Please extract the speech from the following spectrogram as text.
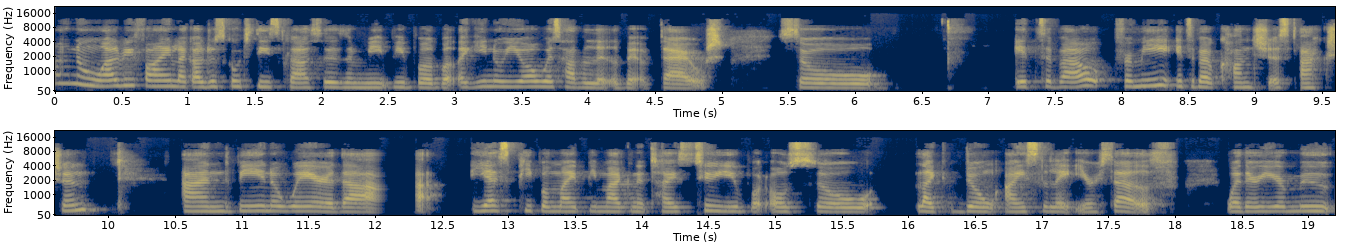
I know I'll be fine. Like I'll just go to these classes and meet people. But like, you know, you always have a little bit of doubt. So it's about, for me, it's about conscious action and being aware that yes, people might be magnetized to you, but also like don't isolate yourself. Whether you're move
